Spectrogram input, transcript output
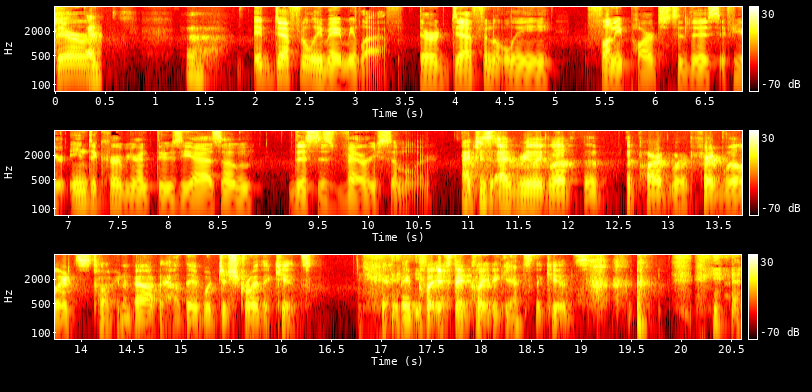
There, it definitely made me laugh. There are definitely funny parts to this. If you're into Curb Your Enthusiasm, this is very similar. I just I really love the the part where Fred Willard's talking about how they would destroy the kids if they play if they played against the kids. yeah,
